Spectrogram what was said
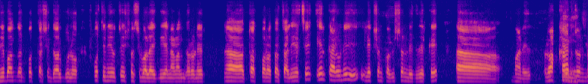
নিবন্ধন প্রত্যাশী দলগুলো প্রতিনিয়তই সচিবালয়ে গিয়ে নানান ধরনের তৎপরতা চালিয়েছে। এর কারণেই ইলেকশন কমিশন নিজেদেরকে মানে রক্ষার জন্য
